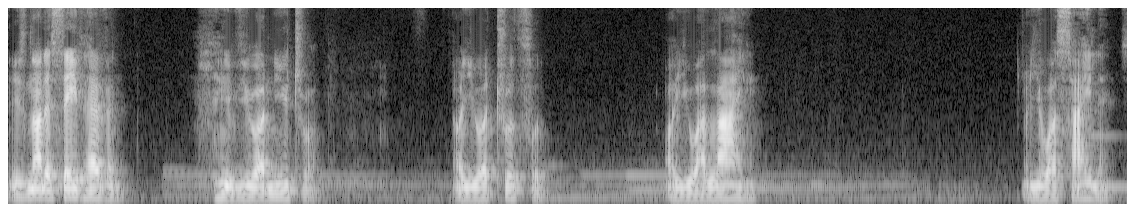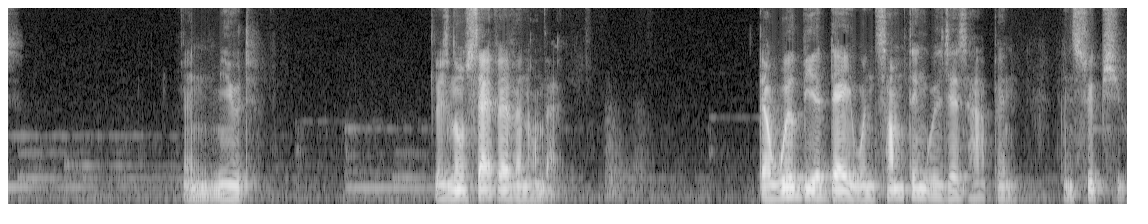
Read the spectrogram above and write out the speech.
It's not a safe heaven if you are neutral or you are truthful, or you are lying, or you are silent and mute. There's no safe heaven on that. There will be a day when something will just happen and sweep you.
